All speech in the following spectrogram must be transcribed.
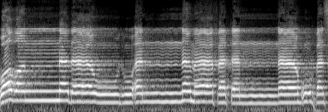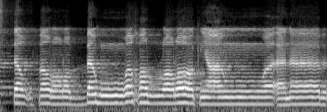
وظن داود أنما فتناه فاستغفر ربه وخر راكعا وأناب.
